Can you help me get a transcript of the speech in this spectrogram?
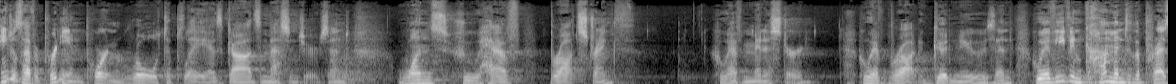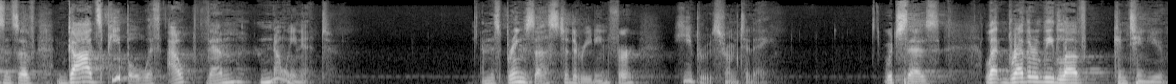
angels have a pretty important role to play as God's messengers and ones who have brought strength, who have ministered, who have brought good news, and who have even come into the presence of God's people without them knowing it. And this brings us to the reading for Hebrews from today, which says, Let brotherly love continue.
